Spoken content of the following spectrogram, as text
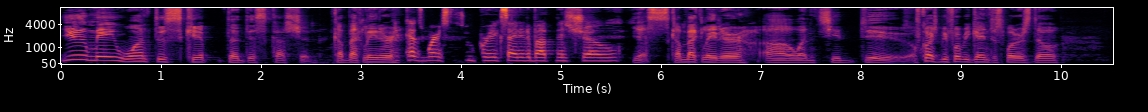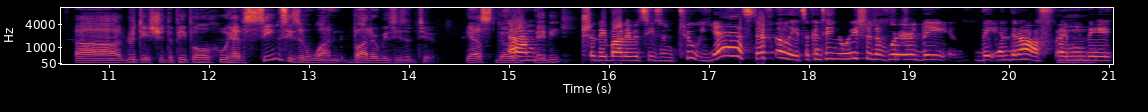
you may want to skip the discussion. Come back later. Because we're super excited about this show. Yes, come back later uh, once you do. Of course, before we get into spoilers, though, uh, Ruthy, should the people who have seen season one bother with season two? Yes, no, um, maybe. Should they bother with season two? Yes, definitely. It's a continuation of where they they ended off. Mm. I mean, mm-hmm. they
